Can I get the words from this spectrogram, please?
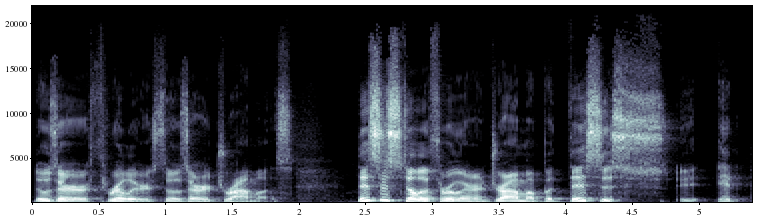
those are thrillers. Those are dramas. This is still a thriller and drama, but this is it, it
